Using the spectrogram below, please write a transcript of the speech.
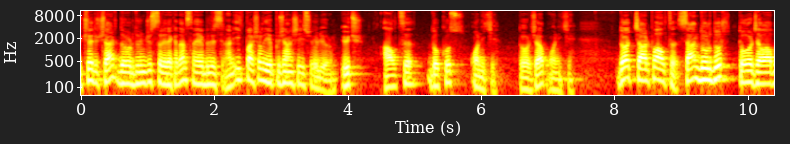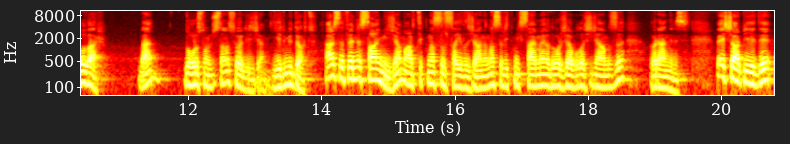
üçer üçer dördüncü sıraya kadar sayabilirsin. Hani ilk başlarda yapacağın şeyi söylüyorum. 3, 6, 9, 12. Doğru cevap 12. 4 çarpı 6. Sen durdur, doğru cevabı ver. Ben doğru sonucu sana söyleyeceğim. 24. Her seferinde saymayacağım. Artık nasıl sayılacağını, nasıl ritmik saymaya doğru cevaba ulaşacağımızı öğrendiniz. 5 çarpı 7,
